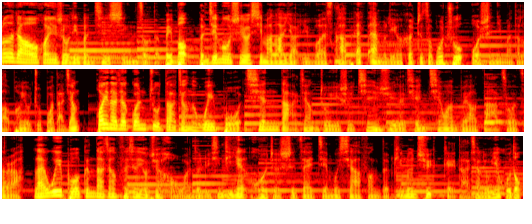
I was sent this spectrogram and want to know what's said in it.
Hello，大家好，欢迎收听本期《行走的背包》。本节目是由喜马拉雅与 Voice Club FM 联合制作播出。我是你们的老朋友主播大江，欢迎大家关注大江的微博“谦大江”，注意是谦虚的谦，千万不要打错字儿啊！来微博跟大江分享有趣好玩的旅行体验，或者是在节目下方的评论区给大江留言互动。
